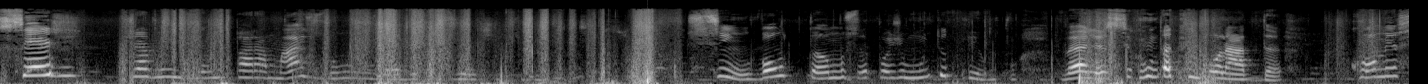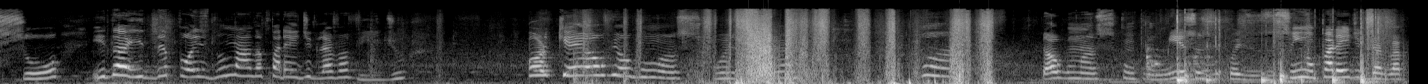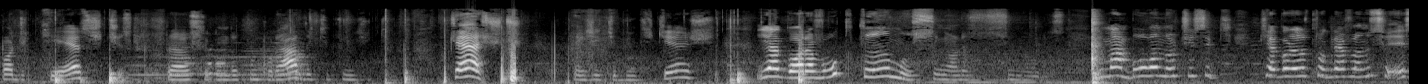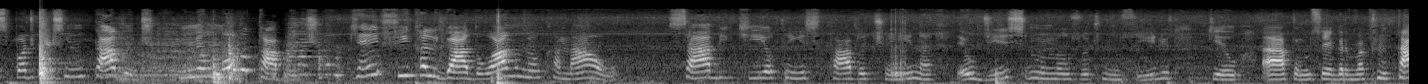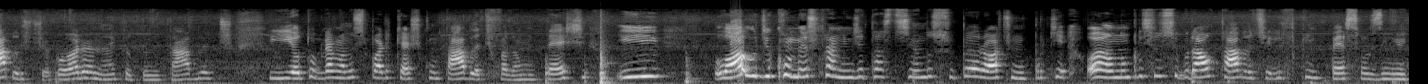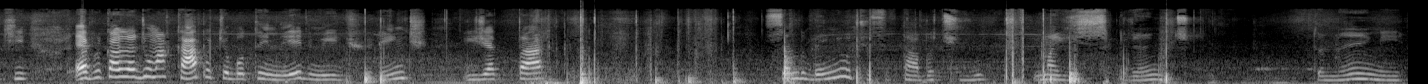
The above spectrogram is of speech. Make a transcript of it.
Seja bem-vindo para mais um Web Sim, voltamos depois de muito tempo. Velho, a segunda temporada começou e daí depois do nada parei de gravar vídeo. Porque vi algumas coisas. Algumas compromissos e coisas assim. Eu parei de gravar podcasts para a segunda temporada tem cast. Tem gente Brincast. E agora voltamos, senhoras e senhores. E uma boa notícia que, que agora eu tô gravando esse podcast no tablet. No meu novo tablet. Quem fica ligado lá no meu canal sabe que eu tenho esse tablet aí, né? Eu disse nos meus últimos vídeos que eu ah, comecei a gravar com tablet agora, né? Que eu tenho tablet. E eu tô gravando esse podcast com tablet, fazendo um teste. E logo de começo pra mim já tá sendo super ótimo. Porque ó, eu não preciso segurar o tablet, ele fica em pé sozinho aqui. É por causa de uma capa que eu botei nele, meio diferente. E já tá sendo bem útil esse tablet mais grande também.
